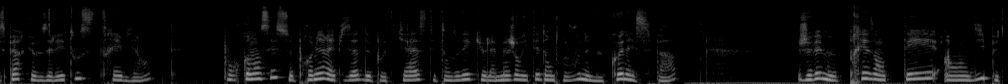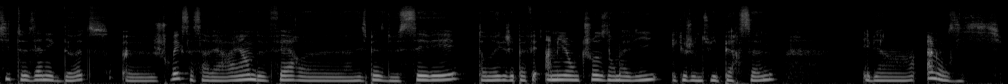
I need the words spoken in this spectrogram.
J'espère que vous allez tous très bien. Pour commencer ce premier épisode de podcast, étant donné que la majorité d'entre vous ne me connaissent pas, je vais me présenter en dix petites anecdotes. Euh, je trouvais que ça servait à rien de faire euh, un espèce de CV, étant donné que j'ai pas fait un million de choses dans ma vie et que je ne suis personne. Eh bien, allons-y.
